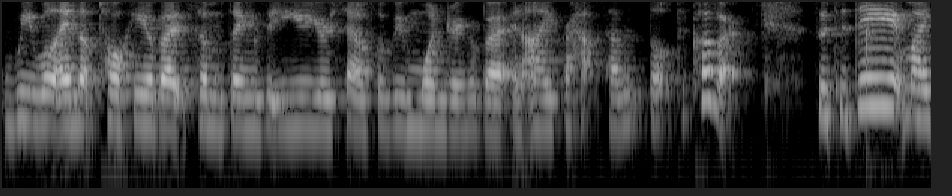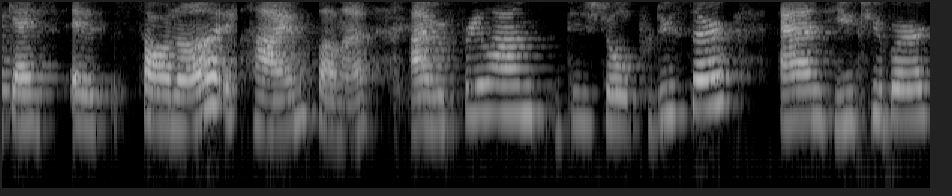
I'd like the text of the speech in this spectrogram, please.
we will end up talking about some things that you yourself have been wondering about and I perhaps haven't thought to cover. So today my guest is Sana. Hi, I'm Sana. I'm a freelance digital producer and YouTuber.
